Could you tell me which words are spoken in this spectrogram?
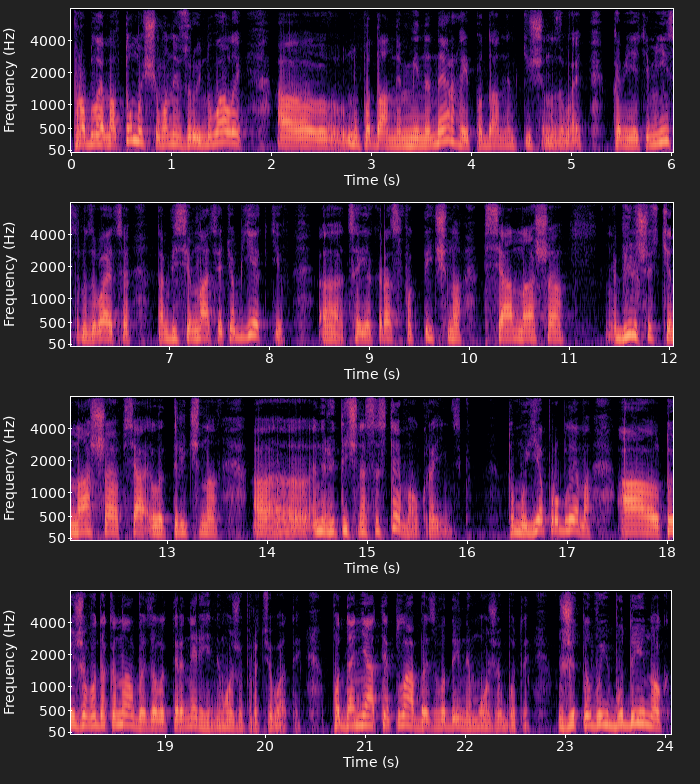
проблема в тому, що вони зруйнували, ну, по даним Міненерго і по даним ті, що називають в Кабінеті міністрів, називається там 18 об'єктів. Е, Це якраз фактично вся наша, більшості наша вся електрична енергетична система українська. Тому є проблема. А той же водоканал без електроенергії не може працювати. Подання тепла без води не може бути. Житловий будинок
